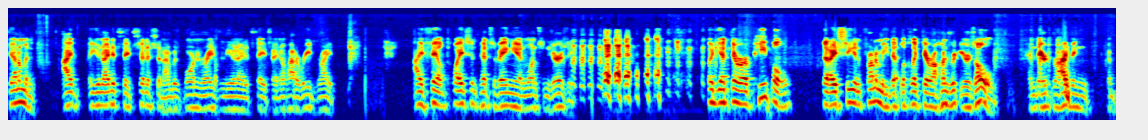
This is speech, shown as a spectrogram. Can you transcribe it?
Gentlemen i'm a united states citizen. I was born and raised in the united states. I know how to read and write I failed twice in Pennsylvania and once in Jersey. but yet there are people that I see in front of me that look like they're 100 years old and they're driving like, a,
